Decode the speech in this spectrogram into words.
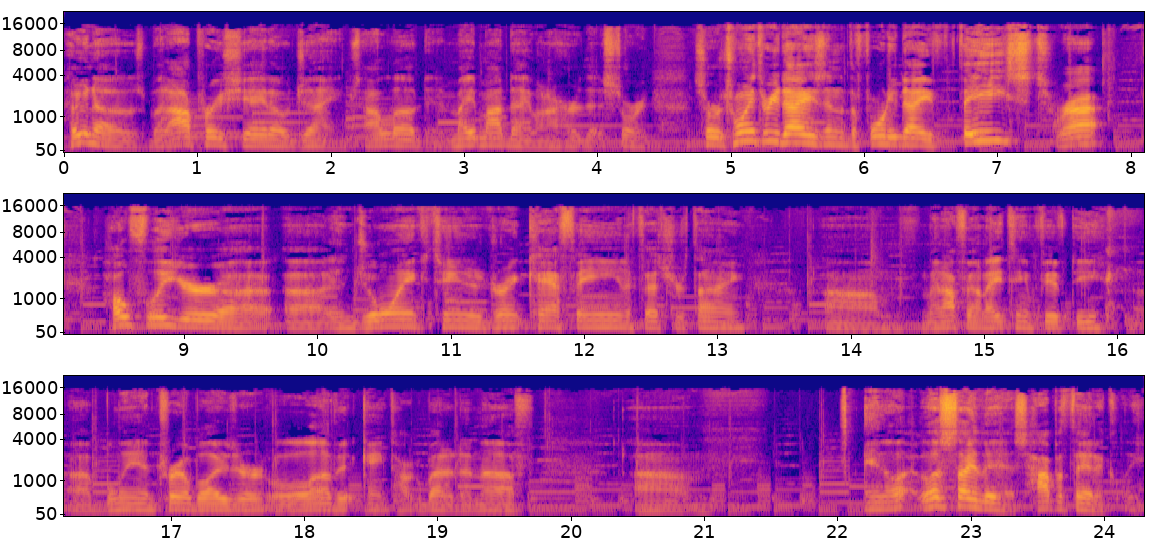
Who knows? But I appreciate old James. I loved it. It made my day when I heard that story. So we're 23 days into the 40 day feast, right? Hopefully you're uh, uh, enjoying, continuing to drink caffeine if that's your thing. Um, man, I found 1850 uh, blend Trailblazer. Love it. Can't talk about it enough. Um, and let's say this hypothetically,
